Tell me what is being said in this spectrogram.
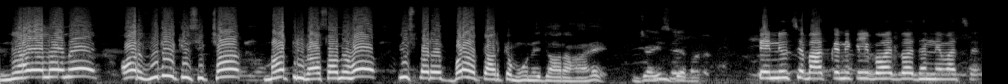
न्यायालयों में और विधि की शिक्षा मातृभाषा में हो, इस पर एक बड़ा कार्यक्रम होने जा रहा है। जय हिंद, जय भारत। टेन न्यूज़ से बात करने के लिए बहुत बहुत धन्यवाद सर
